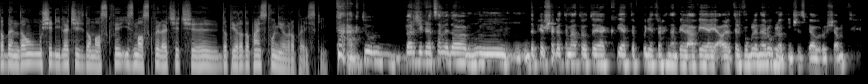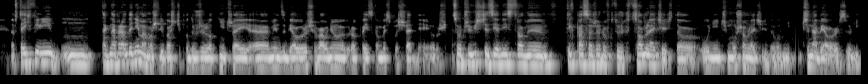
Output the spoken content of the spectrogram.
to będą musieli lecieć do Moskwy i z Moskwy lecieć y, dopiero do państw Unii Europejskiej. Tak, tu bardziej wracamy do, mm, do pierwszego tematu, to jak, jak to wpłynie trochę na Bielawię, ale też w ogóle na ruch lotniczy z Białorusią. W tej chwili mm, tak naprawdę nie ma możliwości podróży lotniczej e, między Białorusią a Unią Europejską bezpośredniej już. Co oczywiście z jednej strony tych pasażerów, którzy chcą lecieć do Unii, czy muszą lecieć do Unii, czy na Białoruś z Unii,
